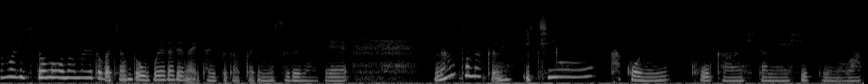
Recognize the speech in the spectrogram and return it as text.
あまり人のお名前とかちゃんと覚えられないタイプだったりもするのでなんとなくね一応過去に交換した名刺っていうのは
